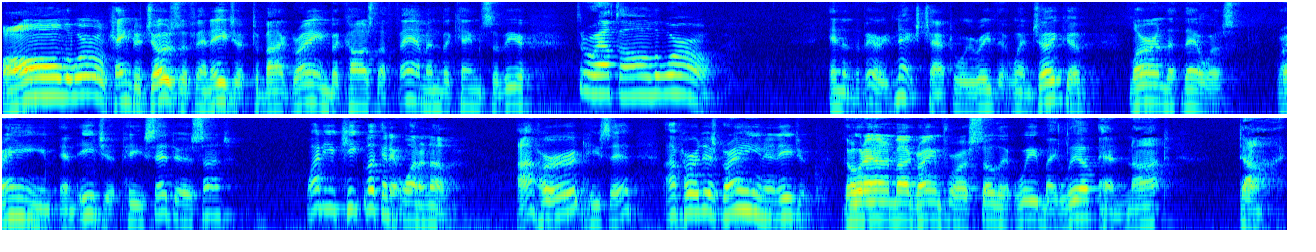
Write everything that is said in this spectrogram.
all the world came to Joseph in Egypt to buy grain because the famine became severe throughout the, all the world. And in the very next chapter, we read that when Jacob learned that there was grain in Egypt, he said to his sons, Why do you keep looking at one another? I've heard, he said, I've heard there's grain in Egypt. Go down and buy grain for us so that we may live and not die.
